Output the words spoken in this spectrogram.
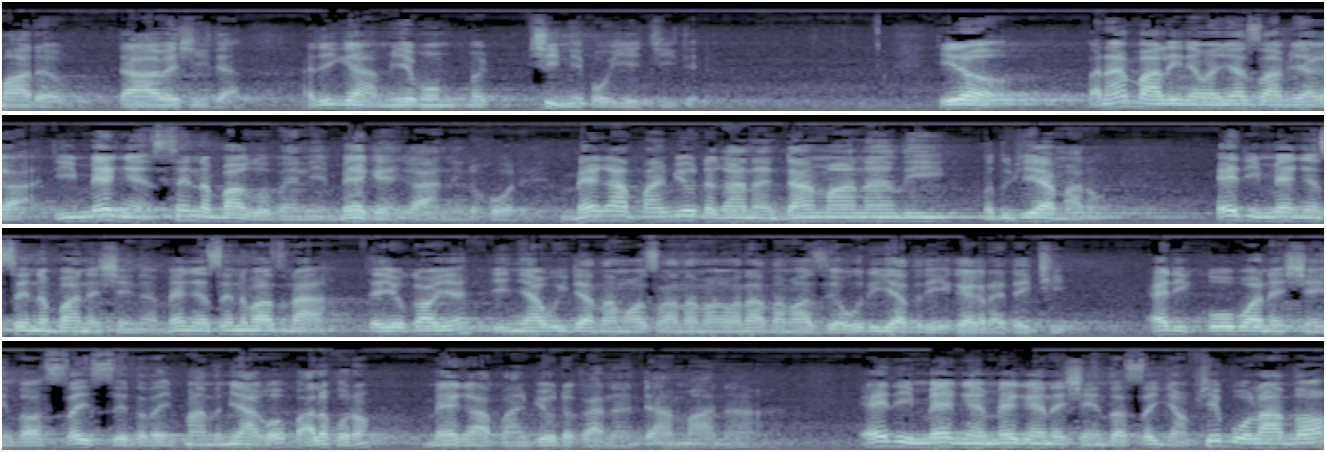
မှားတော့ဘူးဒါပဲရှိတာအဓိကအမြေပုံရှိနေဖို့အရေးကြီးတယ်ဒီတော့ဗရဏပါဠိတော်မှာရသဗျာကဒီမဲ့ခင်12ပါးကိုပဲလင်းမဲ့ခင်ကနေလို့ဟောတယ်မဲ့ကတန်ပြုတ်တက္ကနာဓမ္မာနံသည်ဘသူဖြစ်ရမှာတော့အဲ့ဒီမဲ့ခင်12ပါးနဲ့ရှင်တယ်မဲ့ခင်12ပါးဆိုတာတေယုကောက်ရဲ့ပညာဝိတ္တသမ္မာသာသမ္မာဝရသမ္မာဇေဝိရိယတတိအကကရဒိဋ္ဌိ အဲ့ဒီကိုးပါးနဲ့ရှင်သောစိတ်စေတသိက်မှန်သမျှကိုဘာလို့ခေါ်တော့မဲ့ကတန်ပြုတ်တက္ကနာဓမ္မာနာအဲ့ဒီမဲ့ခင်မဲ့ခင်နဲ့ရှင်သောစိတ်ကြောင့်ဖြစ်ပေါ်လာသော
